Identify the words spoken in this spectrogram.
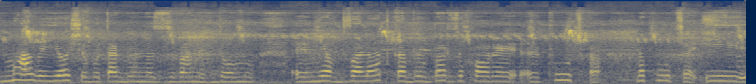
mały Josio, bo tak był nazywany w domu, e, miał dwa latka, był bardzo chory e, płuczka, na płuce i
